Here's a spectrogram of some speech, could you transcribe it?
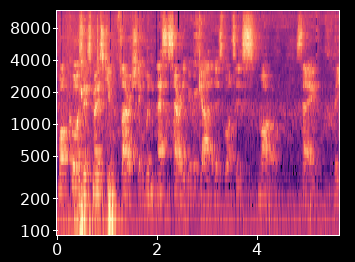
what causes most human flourishing wouldn't necessarily be regarded as what is moral. So the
